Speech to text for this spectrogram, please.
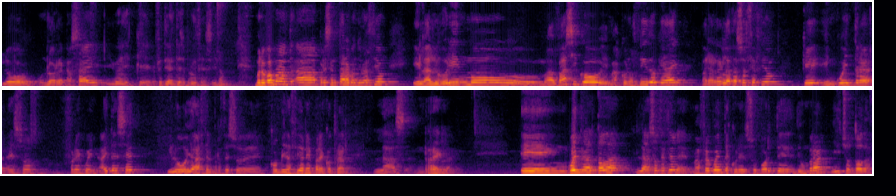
Luego lo repasáis y veis que efectivamente se produce así, ¿no? Bueno, vamos a presentar a continuación el algoritmo más básico y más conocido que hay para reglas de asociación que encuentra esos frequent item set y luego ya hace el proceso de combinaciones para encontrar las reglas. Encuentra todas las asociaciones más frecuentes con el soporte de umbral, y dicho todas.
